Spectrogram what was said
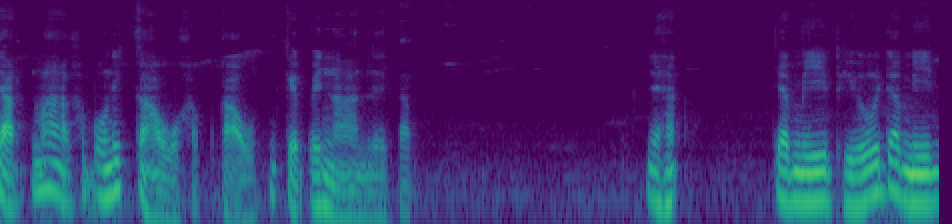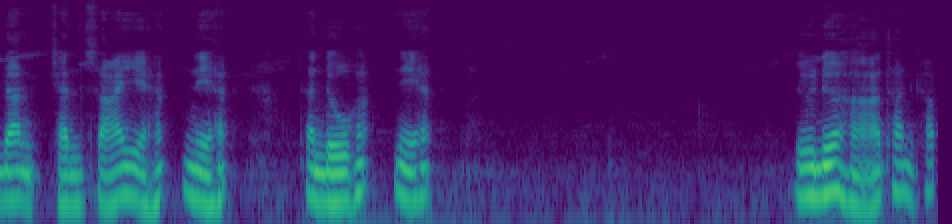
จัดมากครับองค์นี้เก่าครับ เก่าเก็บไว้นานเลยครับเนี่ยฮะจะมีผิวจะมีด้านแขนซ้ายฮะนี่ฮะท่านดูฮะนี่ฮะ ดูเนื้อหาท่านครับ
